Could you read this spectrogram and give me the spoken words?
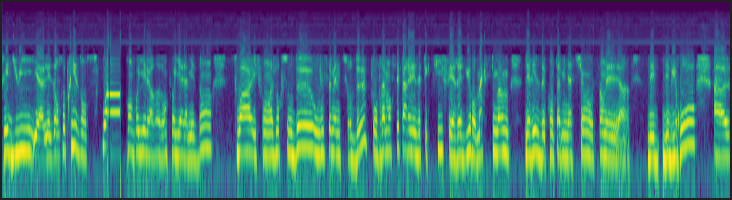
réduit, les entreprises ont soit renvoyé leurs employés à la maison, soit ils font un jour sur deux ou une semaine sur deux pour vraiment séparer les effectifs et réduire au maximum les risques de contamination au sein des, euh, des, bureaux. Euh,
